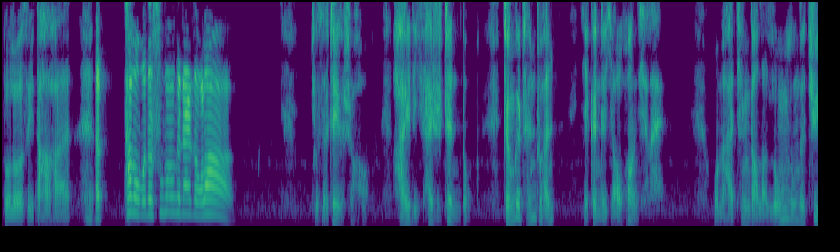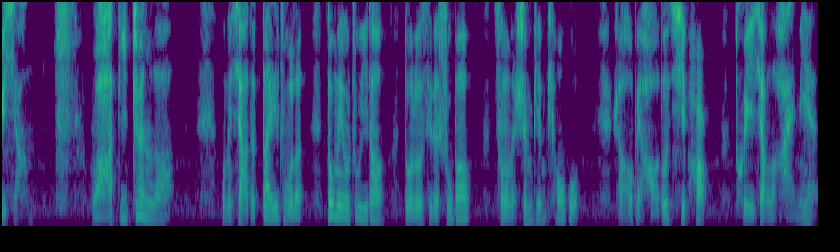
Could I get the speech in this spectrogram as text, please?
多罗西大喊：“啊，他把我的书包给带走了！”就在这个时候，海底开始震动，整个沉船也跟着摇晃起来。我们还听到了隆隆的巨响，哇！地震了！我们吓得呆住了，都没有注意到多洛西的书包从我们身边飘过。然后被好多气泡推向了海面，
